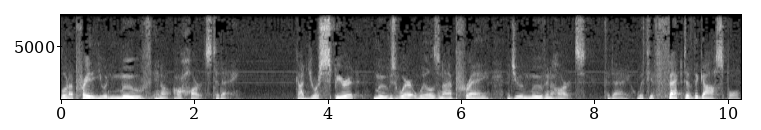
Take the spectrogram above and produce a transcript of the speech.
Lord, I pray that you would move in our hearts today. God, your spirit moves where it wills, and I pray that you would move in hearts today with the effect of the gospel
